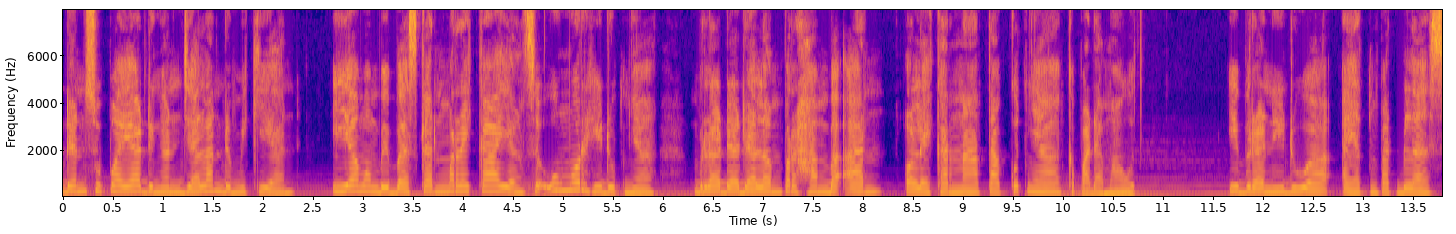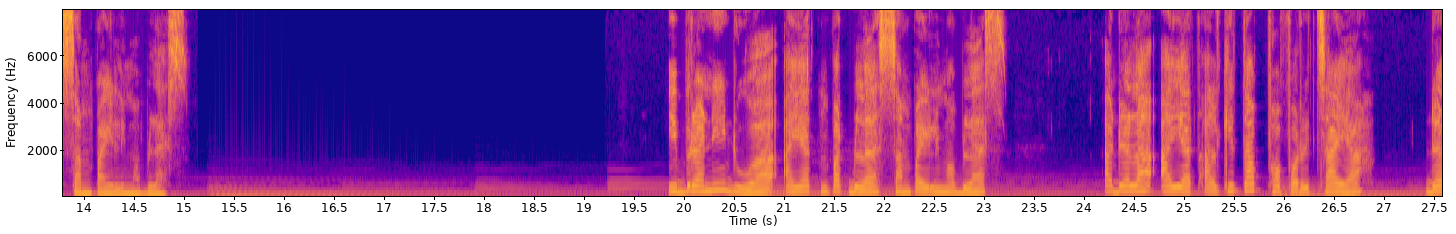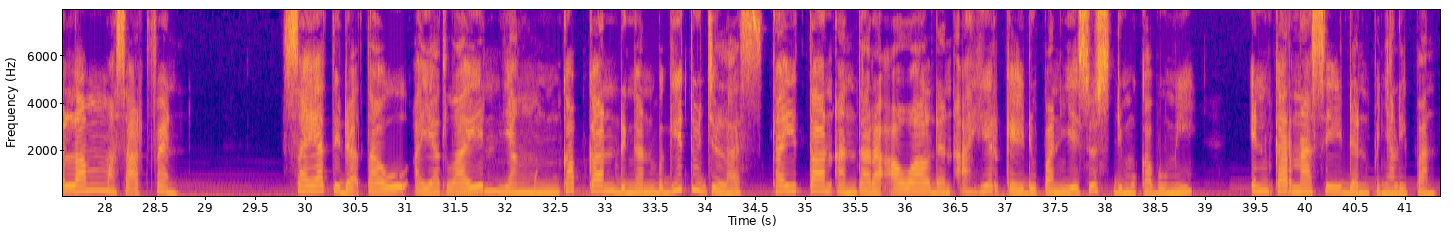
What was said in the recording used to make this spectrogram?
dan supaya dengan jalan demikian ia membebaskan mereka yang seumur hidupnya berada dalam perhambaan oleh karena takutnya kepada maut. Ibrani 2 ayat 14 sampai 15. Ibrani 2 ayat 14 sampai 15 adalah ayat Alkitab favorit saya dalam masa Advent saya tidak tahu ayat lain yang mengungkapkan dengan begitu jelas kaitan antara awal dan akhir kehidupan Yesus di muka bumi, inkarnasi, dan penyalipan.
